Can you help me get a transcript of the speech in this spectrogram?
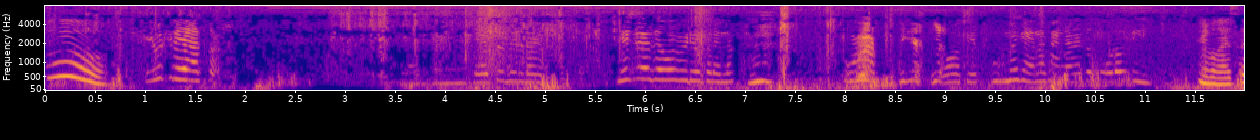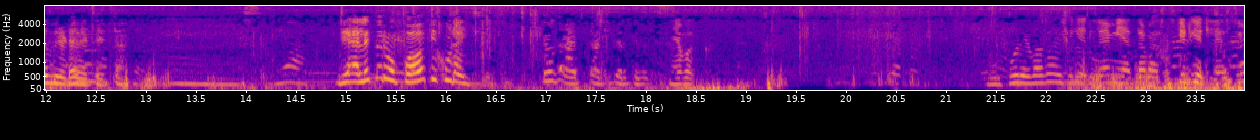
हो. व्हिडिओ करायला? पूर्ण घ्यायला सांगायला तर हे बघा असं बिरडा वेचायचा जे आलेत ना रोप ती कुडायची ते बघ आत आत करते बघ. हे बघ भरपूर आहे बघा इकडे. घेतलंय मी आता बास्केट घेतलंय असं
